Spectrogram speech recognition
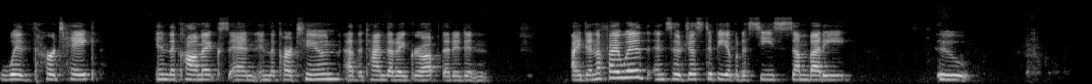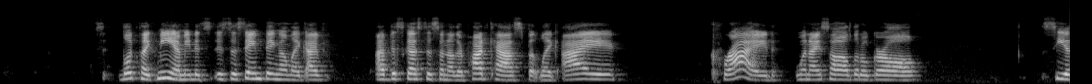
with her take in the comics and in the cartoon at the time that I grew up that I didn't identify with, and so just to be able to see somebody who looked like me. I mean, it's it's the same thing on like I've I've discussed this on other podcasts, but like I cried when I saw a little girl see a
